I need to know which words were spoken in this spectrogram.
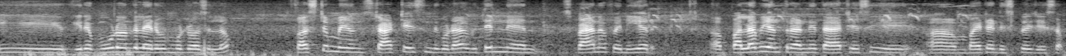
ఈ ఇరవై మూడు వందల ఇరవై మూడు రోజుల్లో ఫస్ట్ మేము స్టార్ట్ చేసింది కూడా within span of an year Pallavi యంత్రాన్ని తయారు చేసి బయట డిస్ప్లే చేసాం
